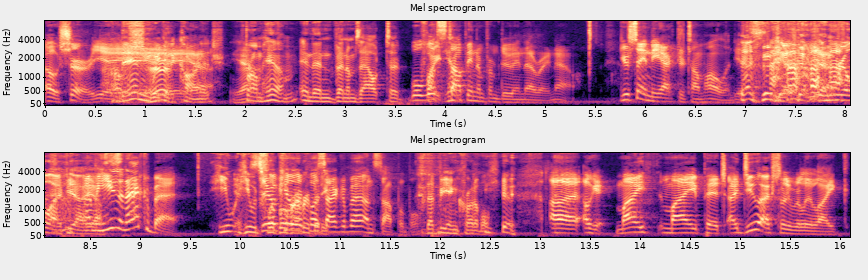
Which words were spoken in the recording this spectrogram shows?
Oh, sure. Yeah. Oh, then yeah, we yeah, get. Carnage Yeah. from him, and then Venom's out to Well, fight what's him. stopping him from doing that right now? You're saying the actor Tom Holland. Yes. yeah, in real life, yeah. I mean, he's an acrobat. He he would Serial flip killer everybody. plus acrobat, unstoppable. That'd be incredible. Uh, okay, my my pitch. I do actually really like.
